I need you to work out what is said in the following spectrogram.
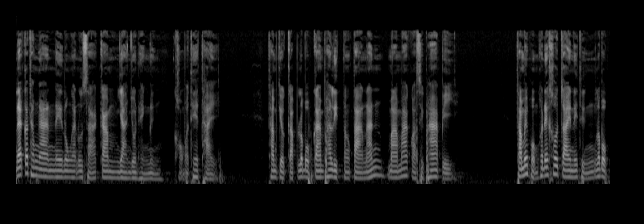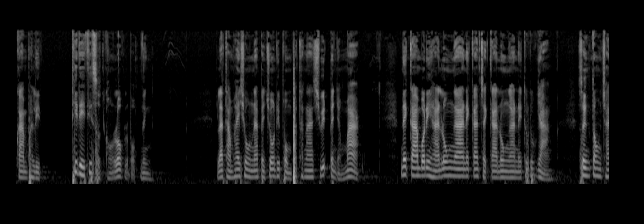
และก็ทำงานในโรงงานอุตสาหกรรมยานยนต์แห่งหนึ่งของประเทศไทยทำเกี่ยวกับระบบการผลิตต่างๆนั้นมามากกว่า 15 ปี ทำให้ผมเขาได้เข้าใจในถึงระบบการผลิตที่ดีที่สุดของโลกระบบหนึ่ง และทำให้ช่วงนั้นเป็นช่วงที่ผมพัฒนาชีวิตเป็นอย่างมาก ในการบริหารโรงงานในการจัดการโรงงานในทุกๆอย่าง ซึ่งต้องใช้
